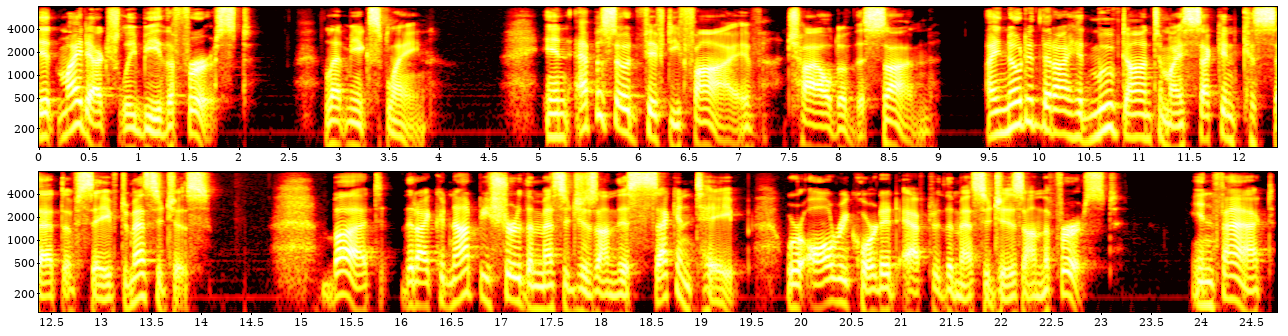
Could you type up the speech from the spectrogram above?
it might actually be the first. Let me explain. In episode 55, Child of the Sun, I noted that I had moved on to my second cassette of saved messages, but that I could not be sure the messages on this second tape were all recorded after the messages on the first. In fact,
